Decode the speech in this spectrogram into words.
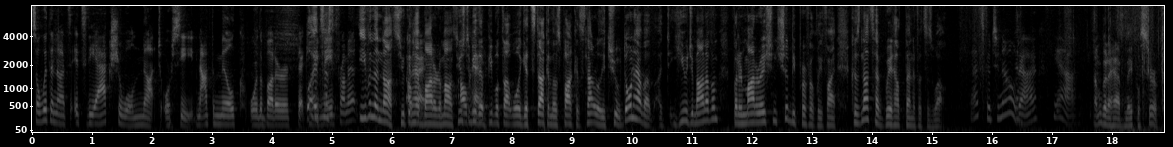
So with the nuts, it's the actual nut or seed, not the milk or the butter that can well, be made from it? Even the nuts, you can okay. have moderate amounts. Used okay. to be that people thought, well, it gets stuck in those pockets. It's not really true. Don't have a, a huge amount of them, but in moderation should be perfectly fine because nuts have great health benefits as well. That's good to know, yeah. Doc. Yeah. I'm going to have maple syrup.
